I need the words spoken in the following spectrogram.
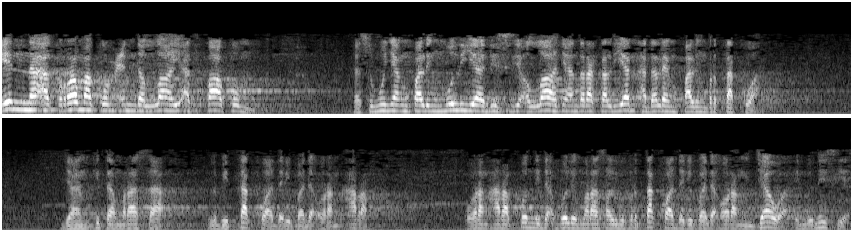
Inna akramakum indallahi atqakum. Sesungguhnya yang paling mulia di sisi Allah di antara kalian adalah yang paling bertakwa. Jangan kita merasa lebih takwa daripada orang Arab. Orang Arab pun tidak boleh merasa lebih bertakwa daripada orang Jawa, Indonesia.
